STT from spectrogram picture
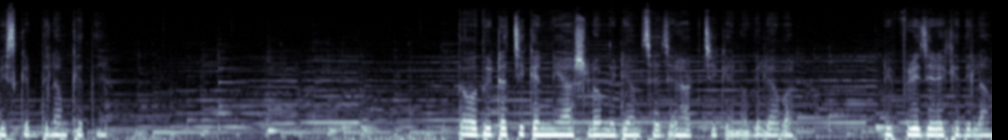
বিস্কিট দিলাম খেতে। তো দুইটা চিকেন নিয়ে আসলো, মিডিয়াম সাইজের হাট চিকেন, ওগুলি আবার ডিপ ফ্রিজে রেখে দিলাম।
